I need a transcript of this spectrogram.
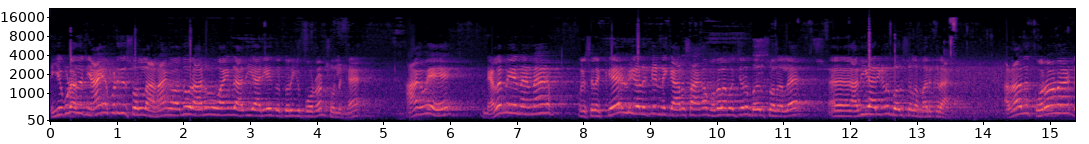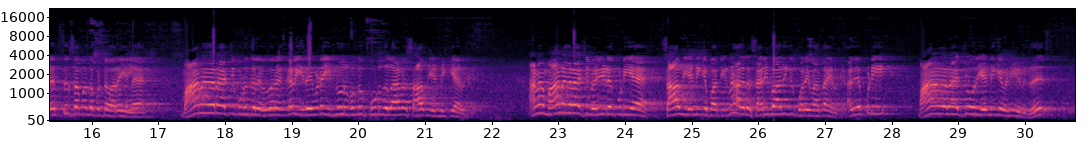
நீங்கள் கூட அதை நியாயப்படுத்தி சொல்லலாம். நாங்கள் வந்து ஒரு அனுபவம் வாய்ந்த அதிகாரியை இந்த துறைக்கு போடுறோன்னு சொல்லுங்கள் ஆகவே நிலைமை என்னென்னா ஒரு சில கேள்விகளுக்கு இன்னைக்கு அரசாங்கம் முதலமைச்சரும் பதில் சொல்லலை அதிகாரிகளும் பதில் சொல்ல மறுக்கிறாங்க. அதாவது கொரோனா டெத்து சம்மந்தப்பட்ட வரையில் மாநகராட்சி கொடுக்குற விவரங்கள் இதை விட இன்னொரு பங்கு கூடுதலான சாவு எண்ணிக்கையாக இருக்குது ஆனால் மாநகராட்சி வெளியிடக்கூடிய சாவு எண்ணிக்கை பார்த்தீங்கன்னா அதில் சரிபாதிக்கு குறைவாக தான் இருக்குது அது எப்படி? மாநகராட்சி ஒரு எண்ணிக்கை வெளியிடுது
